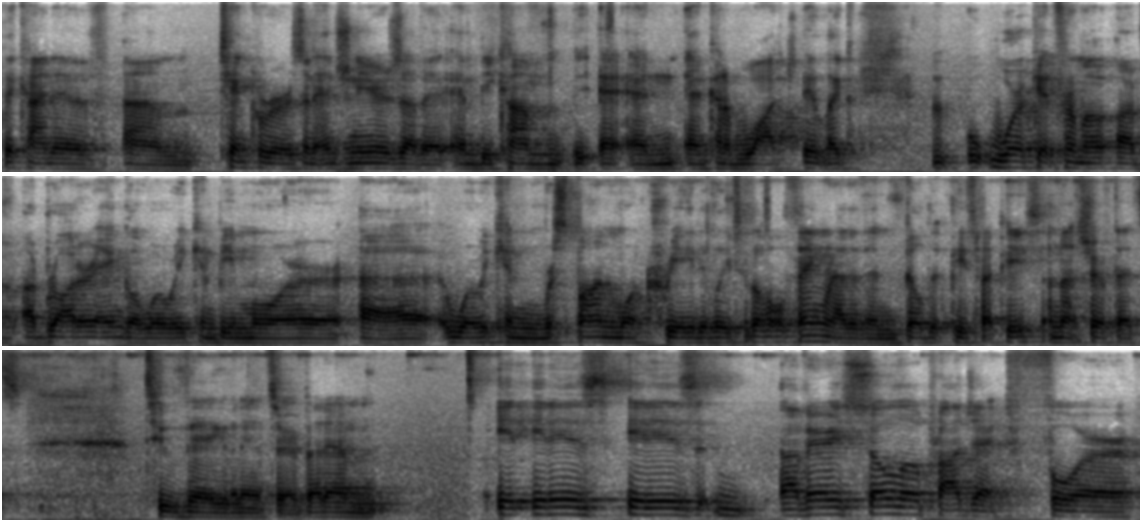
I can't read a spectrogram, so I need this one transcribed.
the kind of um, tinkerers and engineers of it and become and and kind of watch it like work it from a, a, broader angle where we can be more uh, where we can respond more creatively to the whole thing rather than build it piece by piece. I'm not sure if that's too vague of an answer, but um, it, it is it is a very solo project for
